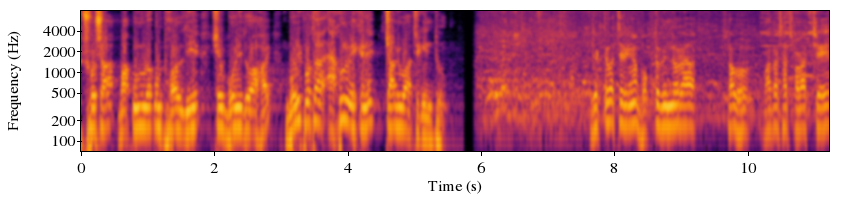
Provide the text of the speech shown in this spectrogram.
শসা বা কোনো রকম ফল দিয়ে সে বলি দেওয়া হয়। বলি প্রথা এখনও এখানে চালু আছে কিন্তু। দেখতে পাচ্ছেন এখানে ভক্তবৃন্দরা সব বাতাসা ছড়াচ্ছে।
